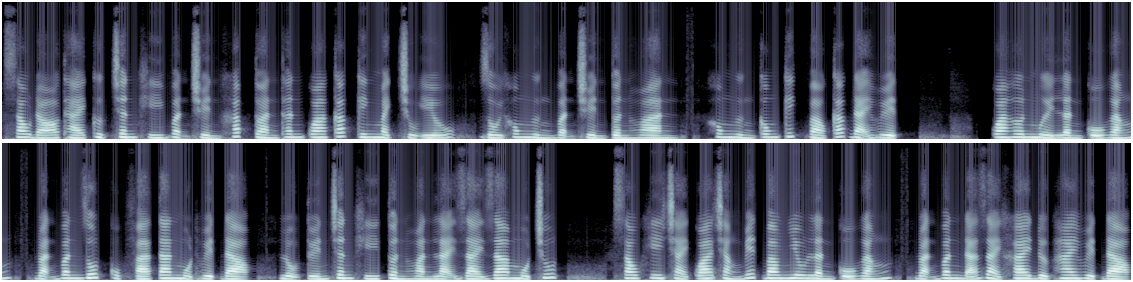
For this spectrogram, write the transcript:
Sau đó thái cực chân khí vận chuyển khắp toàn thân qua các kinh mạch chủ yếu, rồi không ngừng vận chuyển tuần hoàn, không ngừng công kích vào các đại huyệt. Qua hơn 10 lần cố gắng, đoạn vân rốt cục phá tan một huyệt đạo, lộ tuyến chân khí tuần hoàn lại dài ra một chút. Sau khi trải qua chẳng biết bao nhiêu lần cố gắng, đoạn vân đã giải khai được hai huyệt đạo.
